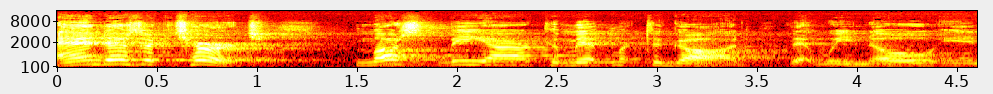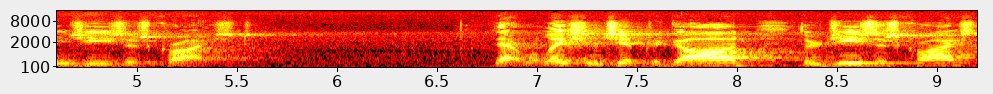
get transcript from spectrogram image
and as a church must be our commitment to God that we know in Jesus Christ. That relationship to God through Jesus Christ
